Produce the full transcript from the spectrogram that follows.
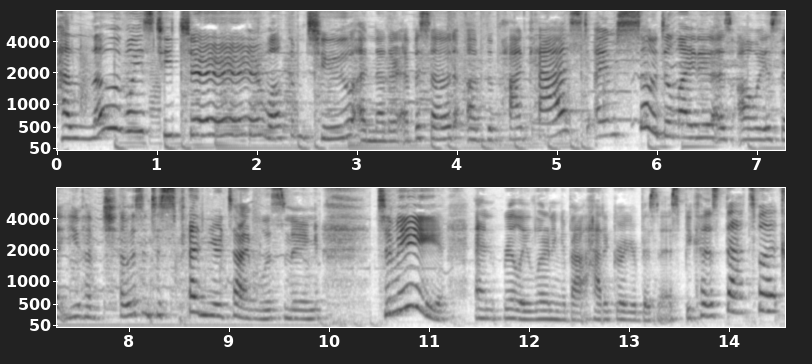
Hello, voice teacher. Welcome to another episode of the podcast. I am so delighted, as always, that you have chosen to spend your time listening to me and really learning about how to grow your business because that's what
